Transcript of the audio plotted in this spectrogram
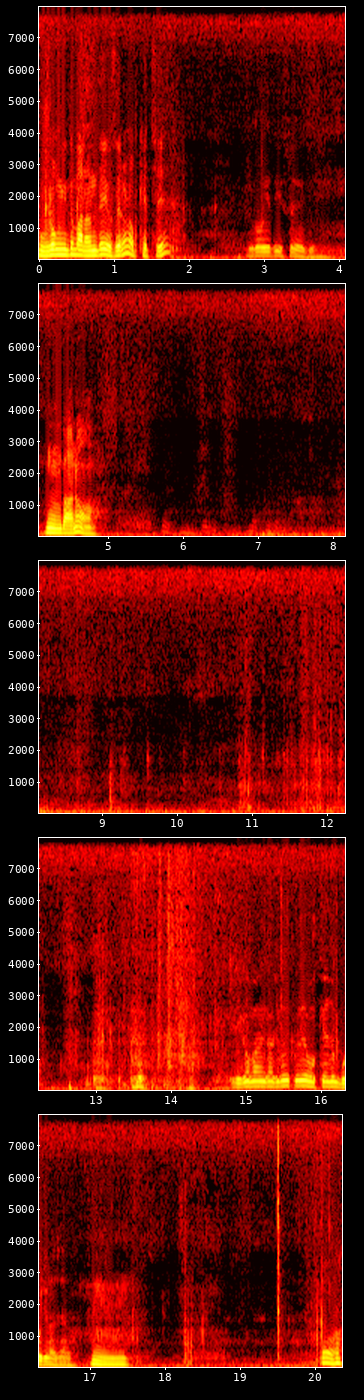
우렁이도 많았는데 요새는 없겠지? 우렁이도 있어 여기. 응, 많어. 이거만 가지고는 끓여 먹기가 좀 모자라잖아. 음. 뭐,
